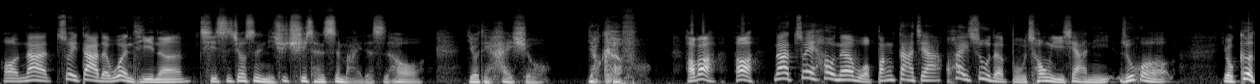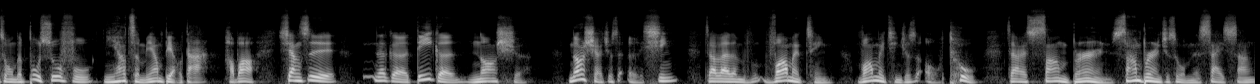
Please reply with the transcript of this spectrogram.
哦，那最大的问题呢，其实就是你去屈臣氏买的时候有点害羞，要克服。好不好？好，那最后呢，我帮大家快速的补充一下，你如果有各种的不舒服，你要怎么样表达？好不好？像是那个第一个 nausea，nausea 就是恶心；再来的 vomiting，vomiting 就是呕吐；再来 sunburn，sunburn 就是我们的晒伤；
